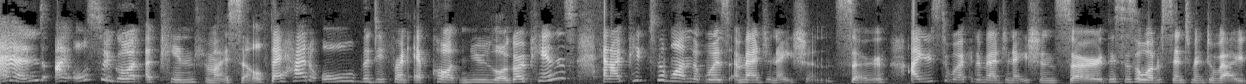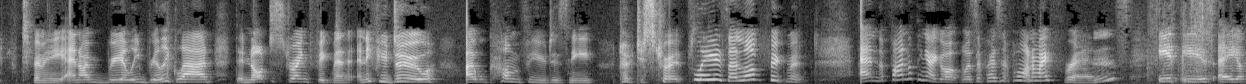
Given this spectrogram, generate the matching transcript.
And I also got a pin for myself. They had all the different Epcot new logo pins and I picked the one that was Imagination. So I used to work at Imagination so this is a lot of sentimental value for me and I'm really, really glad they're not destroying Figment. And if you do, I will come for you, Disney. Don't destroy it, please. I love Figment. And the final thing I got was a present for one of my friends. It is a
